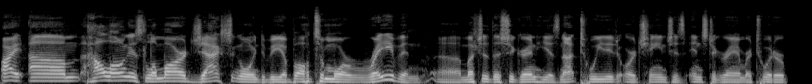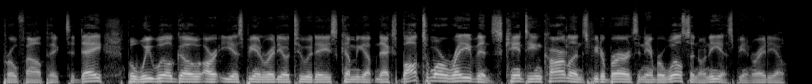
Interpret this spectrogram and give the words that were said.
All right, um, how long is Lamar Jackson going to be a Baltimore Raven? Uh, much of the chagrin, he has not tweeted or changed his Instagram or Twitter profile pic today, but we will go our ESPN Radio Two a Days coming up next. Baltimore Ravens, Canty and Carlin's, Peter Burns and Amber Wilson on ESPN Radio.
